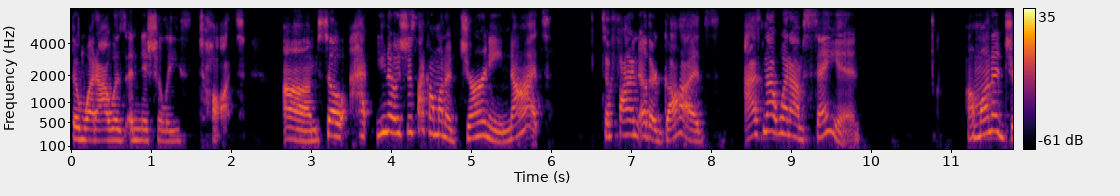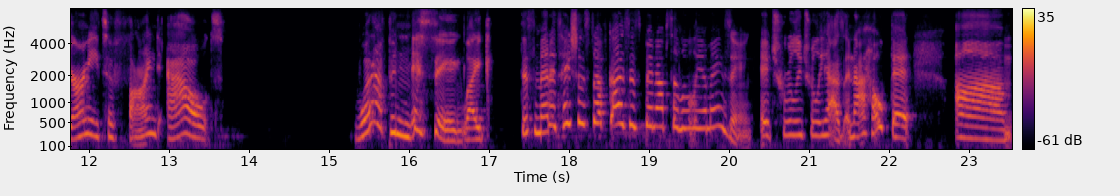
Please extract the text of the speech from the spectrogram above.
than what I was initially taught. Um, so, you know, it's just like I'm on a journey, not to find other gods. That's not what I'm saying. I'm on a journey to find out what I've been missing. Like, this meditation stuff, guys, has been absolutely amazing. It truly, truly has. And I hope that, um,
